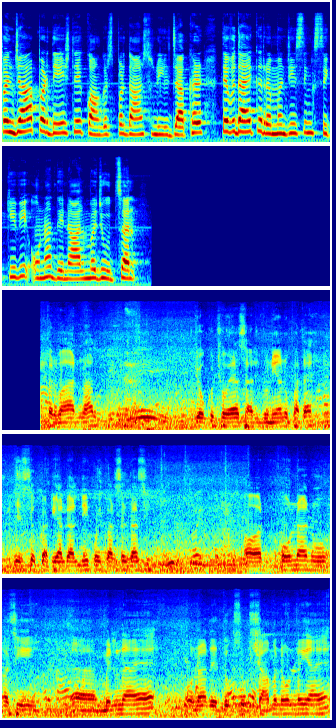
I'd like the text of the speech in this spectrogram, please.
ਪੰਜਾਬ ਪ੍ਰਦੇਸ਼ ਦੇ ਕਾਂਗਰਸ ਪ੍ਰਧਾਨ ਸੁਨੀਲ ਜਾਖੜ ਤੇ ਵਿਧਾਇਕ ਰਮਨਜੀਤ ਸਿੰਘ ਸਿੱਕੀ ਵੀ ਉਹਨਾਂ ਦੇ ਨਾਲ ਮੌਜੂਦ ਸਨ। ਪਰਿਵਾਰ ਨਾਲ ਜੋ ਕੁਝ ਹੋਇਆ ਸਾਰੀ ਦੁਨੀਆ ਨੂੰ ਪਤਾ ਹੈ। ਇਸ ਤੋਂ ਘਟੀਆ ਗੱਲ ਨਹੀਂ ਕੋਈ ਕਰ ਸਕਦਾ ਸੀ। ਔਰ ਉਹਨਾਂ ਨੂੰ ਅਸੀਂ ਮਿਲਣ ਹੈ। ਉਹਨਾਂ ਦੇ ਦੁੱਖ ਸੁੱਖ ਸ਼ਾਮਲ ਹੋਣ ਲਈ ਆਏ ਹੈ।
